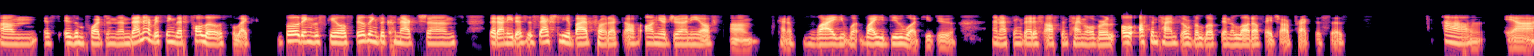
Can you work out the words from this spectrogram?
um, is is important, and then everything that follows, so like building the skills, building the connections that are needed, is actually a byproduct of on your journey of um, kind of why you why you do what you do, and I think that is oftentimes over oftentimes overlooked in a lot of HR practices. Um, yeah,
